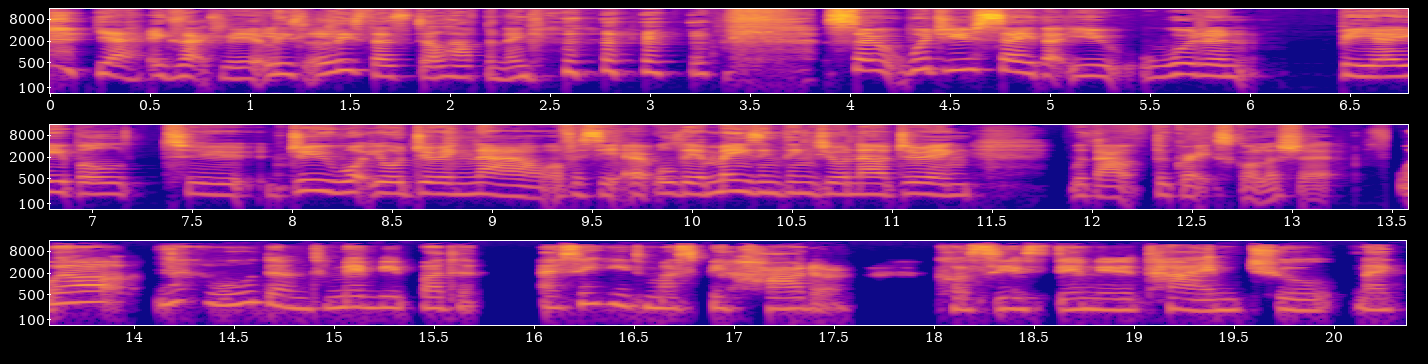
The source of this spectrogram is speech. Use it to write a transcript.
yeah, exactly. At least, at least they're still happening. so, would you say that you wouldn't be able to do what you're doing now? Obviously, uh, all the amazing things you're now doing without the great scholarship. Well, that wouldn't maybe, but I think it must be harder because you still need time to like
